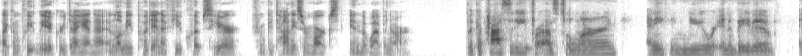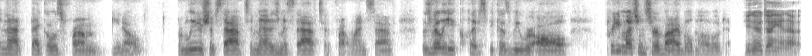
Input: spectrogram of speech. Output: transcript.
I completely agree, Diana, and let me put in a few clips here from Katani's remarks in the webinar. The capacity for us to learn anything new or innovative, and that that goes from you know from leadership staff to management staff to frontline staff was really eclipsed because we were all pretty much in survival mode. You know, Diana,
